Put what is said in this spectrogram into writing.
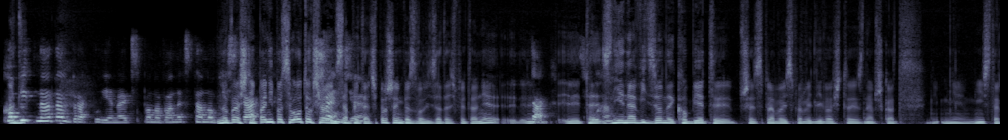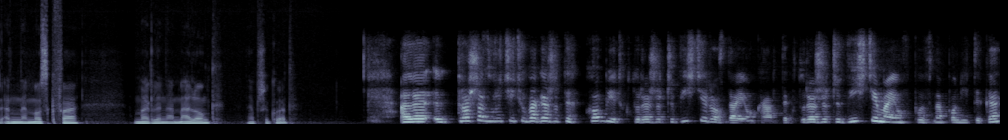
Kobiet nadal brakuje na eksponowanych stanowiskach. No właśnie, pani poseł, o to chciałem Wszędzie. zapytać. Proszę mi pozwolić zadać pytanie. Tak, Y, Te słucham. znienawidzone kobiety przez Prawo i Sprawiedliwość to jest na przykład nie, minister Anna Moskwa, Marlena Maląg na przykład? Ale y, proszę zwrócić uwagę, że tych kobiet, które rzeczywiście rozdają karty, które rzeczywiście mają wpływ na politykę,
